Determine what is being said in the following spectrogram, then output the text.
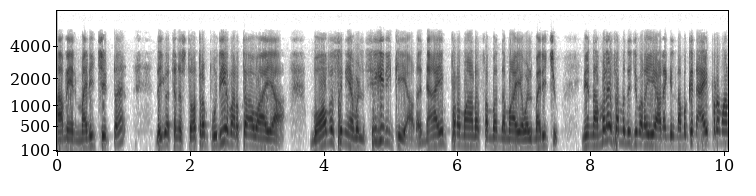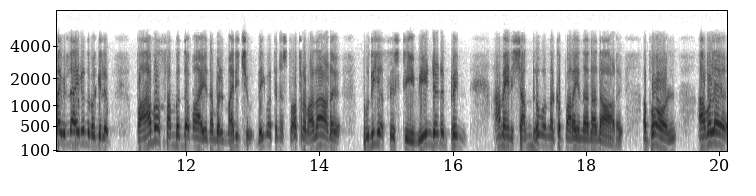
ആമേൻ മരിച്ചിട്ട് ദൈവത്തിന് സ്തോത്രം. പുതിയ ഭർത്താവായ ബോവസിനെ അവൾ സ്വീകരിക്കുകയാണ്. ന്യായപ്രമാണ സംബന്ധമായി അവൾ മരിച്ചു. ഇനി നമ്മളെ സംബന്ധിച്ച് പറയുകയാണെങ്കിൽ നമുക്ക് ന്യായപ്രമാണം ഇല്ലായിരുന്നുവെങ്കിലും പാപസംബന്ധമായി നമ്മൾ മരിച്ചു. ദൈവത്തിന് സ്തോത്രം. അതാണ് പുതിയ സൃഷ്ടി. വീണ്ടെടുപ്പിൻ ആമേൻ ശബ്ദം എന്നൊക്കെ പറയുന്നത് അതാണ്. അപ്പോൾ അവൾ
